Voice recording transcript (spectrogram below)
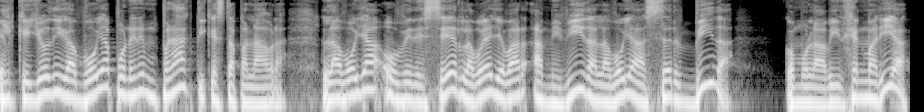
El que yo diga, voy a poner en práctica esta palabra, la voy a obedecer, la voy a llevar a mi vida, la voy a hacer vida, como la Virgen María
